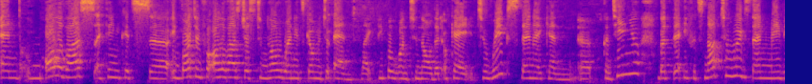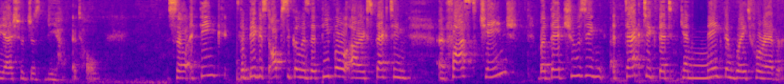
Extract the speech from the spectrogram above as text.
and all of us i think it's uh, important for all of us just to know when it's going to end. Like people want to know that okay two weeks then i can uh, continue. But if it's not two weeks then maybe i should just be at home. So i think the biggest obstacle is that people are expecting a fast change but they're choosing a tactic that can make them wait forever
